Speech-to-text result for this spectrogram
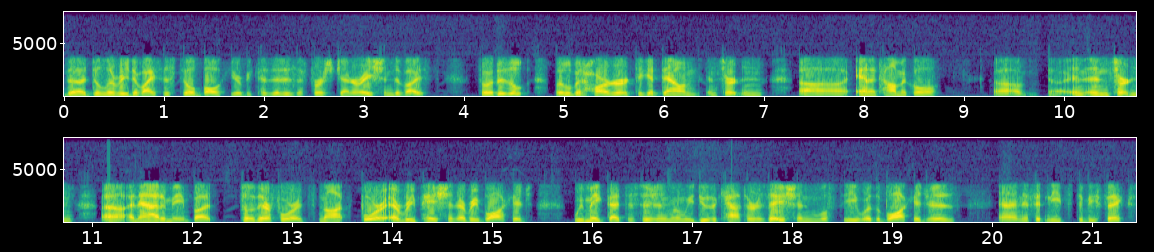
The delivery device is still bulkier because it is a first generation device. So it is a little bit harder to get down in certain uh, anatomical, uh, in, in, certain uh, anatomy, but So therefore, it's not for every patient, every blockage. We make that decision when we do the catheterization. We'll see where the blockage is, and if it needs to be fixed,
